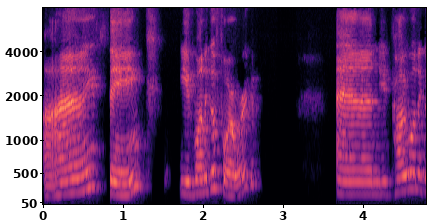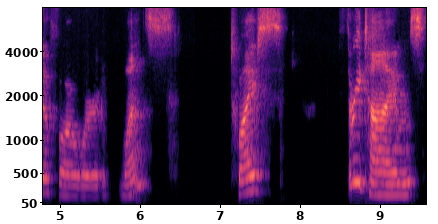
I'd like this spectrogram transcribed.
I think you'd want to go forward and you'd probably want to go forward once, twice, three times,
